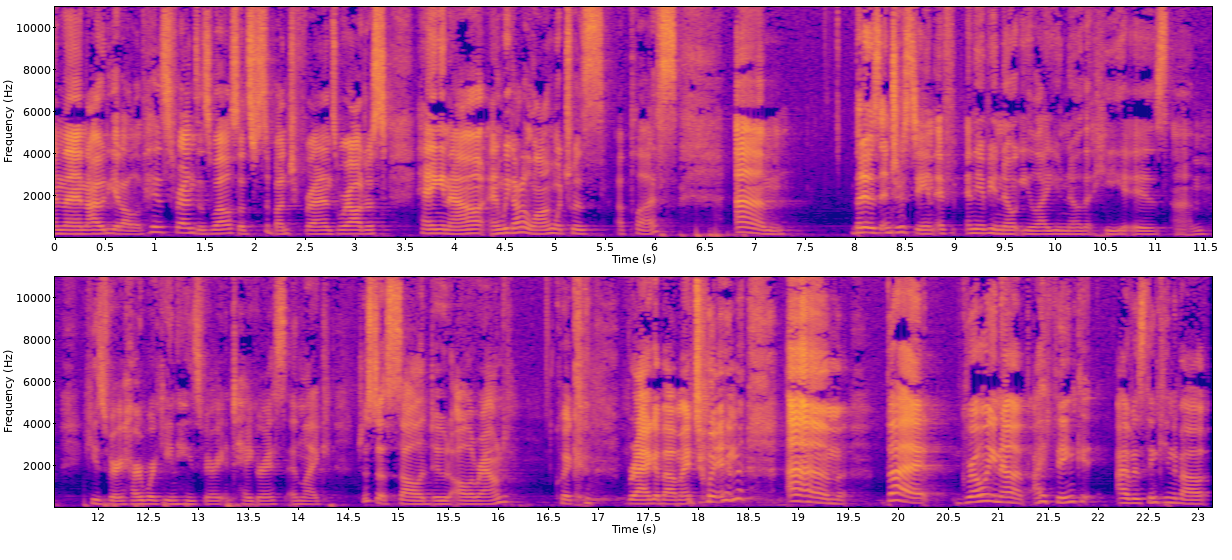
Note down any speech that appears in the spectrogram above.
and then I would get all of his friends as well. So it's just a bunch of friends. We're all just hanging out, and we got along, which was a plus. Um, but it was interesting. If any of you know Eli, you know that he is um, he's very hardworking. He's very integrous and like just a solid dude all around. Quick brag about my twin. Um, but growing up, I think I was thinking about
